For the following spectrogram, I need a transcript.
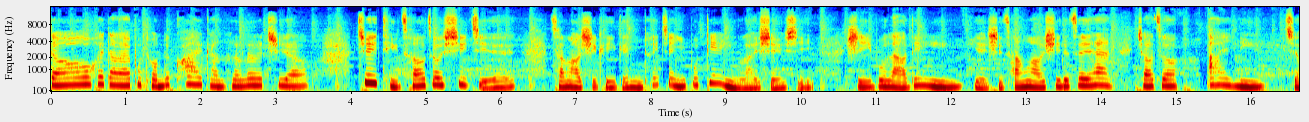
都会带来不同的快感和乐趣哦。具体操作细节，苍老师可以给你推荐一部电影来学习，是一部老电影，也是苍老师的最爱，叫做《爱你九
